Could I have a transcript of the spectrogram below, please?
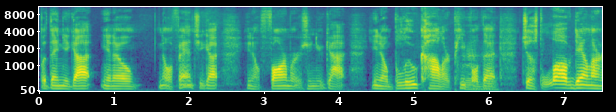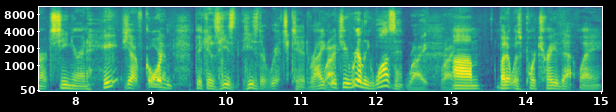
But then you got, you know, no offense, you got you know farmers and you got you know blue collar people Mm-hmm. that just love Dale Earnhardt Sr. and hate Jeff Gordon because he's he's the rich kid, right? Right. Which he really wasn't. Right, right. Um, but it was portrayed that way,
